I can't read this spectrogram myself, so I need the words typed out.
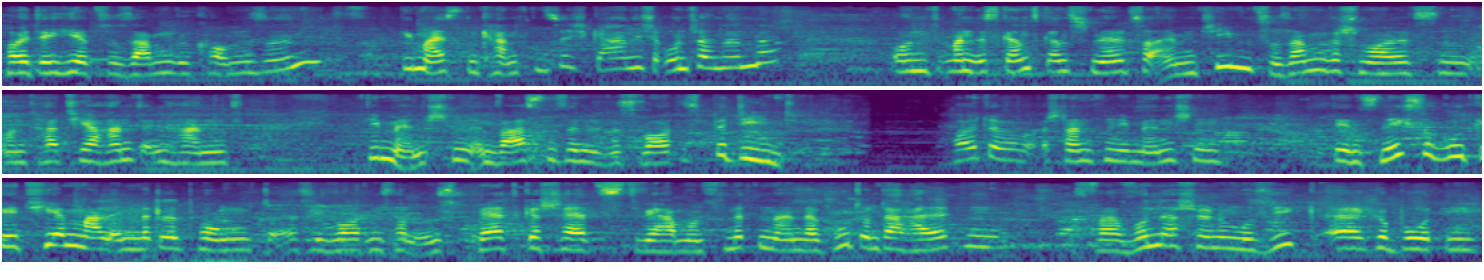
heute hier zusammengekommen sind. Die meisten kannten sich gar nicht untereinander. Und man ist ganz, ganz schnell zu einem Team zusammengeschmolzen und hat hier Hand in Hand die Menschen im wahrsten Sinne des Wortes bedient. Heute standen die Menschen, denen es nicht so gut geht, hier mal im Mittelpunkt. Sie wurden von uns wertgeschätzt. Wir haben uns miteinander gut unterhalten. Es war wunderschöne Musik äh, geboten.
